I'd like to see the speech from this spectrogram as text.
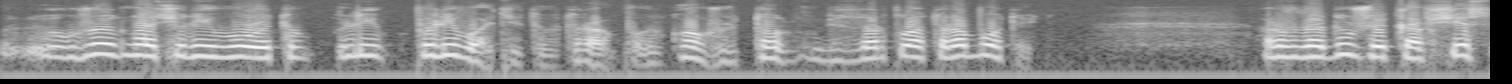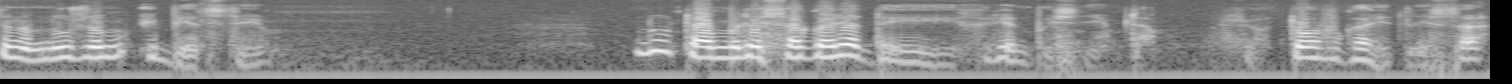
Уже начали его это поливать, этого Трампа. Как же там без зарплаты работает? Равнодушие к общественным нуждам и бедствиям. Ну, там леса горят, да и хрен бы с ним там. Все, торф горит, леса.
